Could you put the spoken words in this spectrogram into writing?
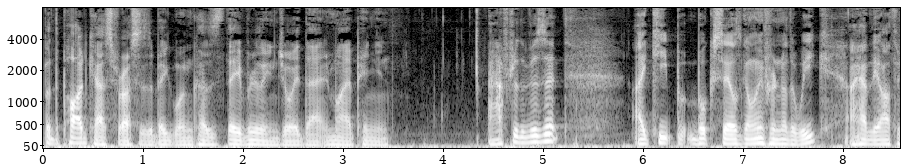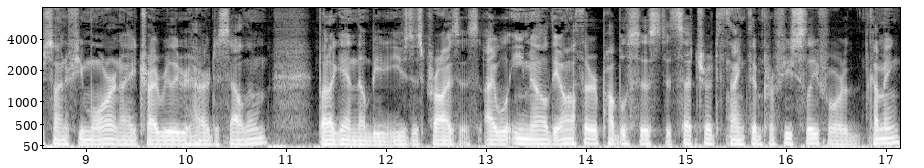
but the podcast for us is a big one because they've really enjoyed that, in my opinion. After the visit, I keep book sales going for another week. I have the author sign a few more, and I try really, really hard to sell them. But again, they'll be used as prizes. I will email the author, publicist, etc., to thank them profusely for coming.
